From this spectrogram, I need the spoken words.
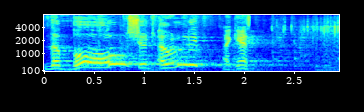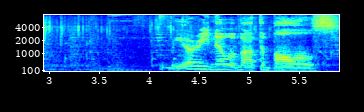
The ball should only. I guess. We already know about the balls.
